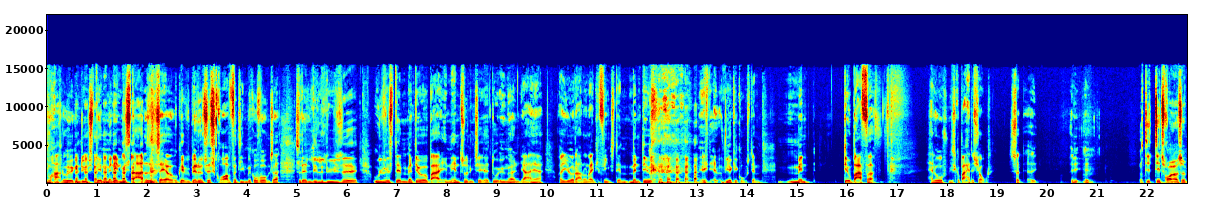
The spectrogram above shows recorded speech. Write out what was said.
nu har du jo ikke en lys stemme, men inden vi startede, så sagde jeg, okay, vi bliver nødt til at skrue op for din mikrofon, så, så den lille lyse ulvestemme, men det var jo bare en hentydning til, at du er yngre end jeg er, og i øvrigt har du en rigtig fin stemme, men det er jo virkelig god stemme. Men det er jo bare for, hallo, vi skal bare have det sjovt. Så, øh, øh, mm. det, det tror jeg også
